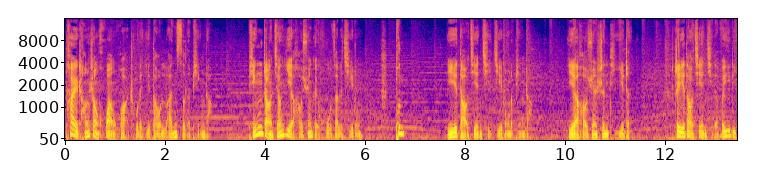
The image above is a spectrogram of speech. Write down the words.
太长上幻化出了一道蓝色的屏障。屏障将叶浩轩给护在了其中，砰！一道剑气击中了屏障，叶浩轩身体一震，这一道剑气的威力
